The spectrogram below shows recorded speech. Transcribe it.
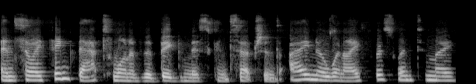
And so I think that's one of the big misconceptions. I know when I first went to my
